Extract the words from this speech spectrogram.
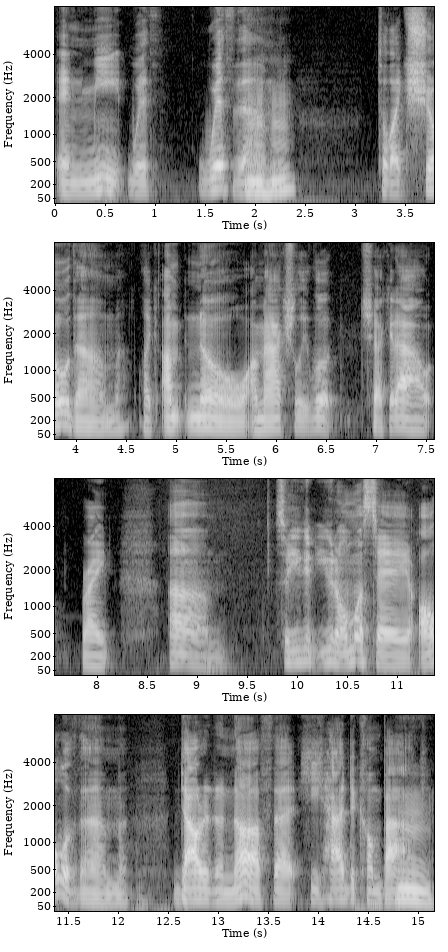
and meet with with them to like show them like I'm no, I'm actually look, check it out, right? Um so you could you could almost say all of them doubted enough that he had to come back.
